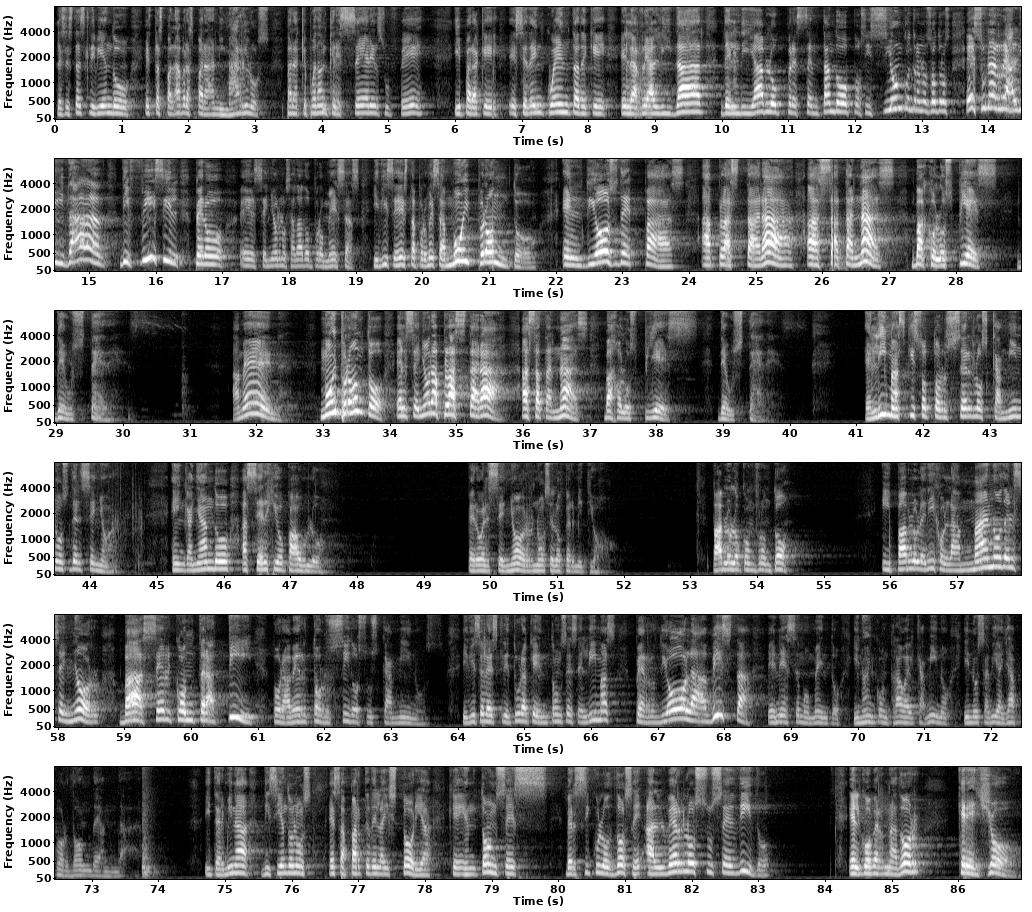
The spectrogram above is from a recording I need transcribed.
Les está escribiendo estas palabras para animarlos, para que puedan crecer en su fe y para que eh, se den cuenta de que en la realidad del diablo presentando oposición contra nosotros es una realidad difícil, pero el Señor nos ha dado promesas y dice esta promesa, muy pronto el Dios de paz aplastará a Satanás bajo los pies de ustedes. Amén. Muy pronto el Señor aplastará a Satanás bajo los pies de ustedes. Elimas quiso torcer los caminos del Señor, engañando a Sergio Paulo, pero el Señor no se lo permitió. Pablo lo confrontó y Pablo le dijo, la mano del Señor va a ser contra ti por haber torcido sus caminos. Y dice la escritura que entonces Elimas perdió la vista en ese momento y no encontraba el camino y no sabía ya por dónde andar. Y termina diciéndonos esa parte de la historia que entonces, versículo 12, al ver lo sucedido, el gobernador creyó,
